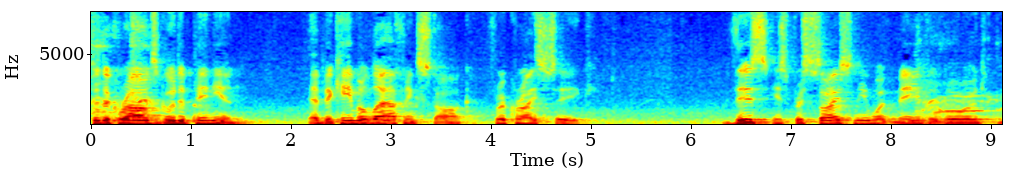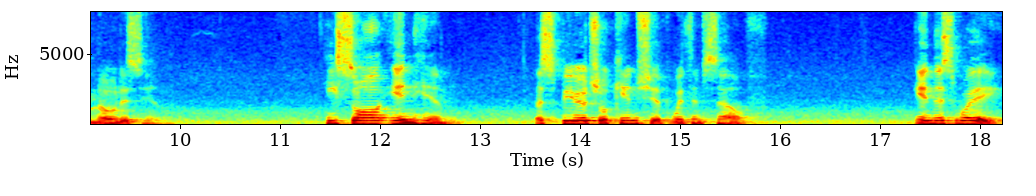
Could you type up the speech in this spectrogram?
to the crowd's good opinion and became a laughing stock for Christ's sake. This is precisely what made the Lord notice him. He saw in him a spiritual kinship with himself. In this way,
